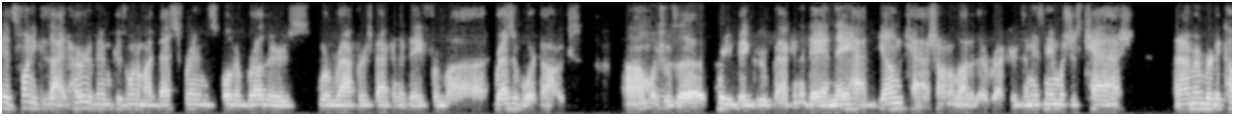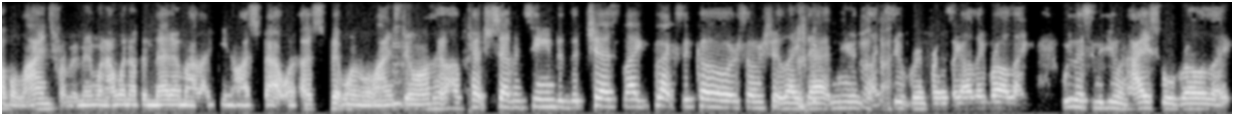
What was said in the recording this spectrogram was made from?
it's funny because I had heard of him because one of my best friends' older brothers were rappers back in the day from uh, Reservoir Dogs, um, which was a pretty big group back in the day, and they had Young Cash on a lot of their records, and his name was just Cash. And I remembered a couple lines from him, and when I went up and met him, I like you know I spat one, I spit one of the lines to him. I was like, "I'll catch 17 to the chest like Plaxico or some shit like that," and he was like super impressed. Like I was like, "Bro, like we listened to you in high school, bro." Like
